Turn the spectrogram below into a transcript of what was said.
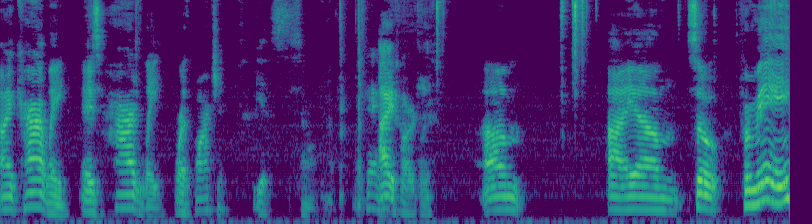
iCarly is hardly worth watching. Yes, So okay. I'd hardly. Um, I um. So for me,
